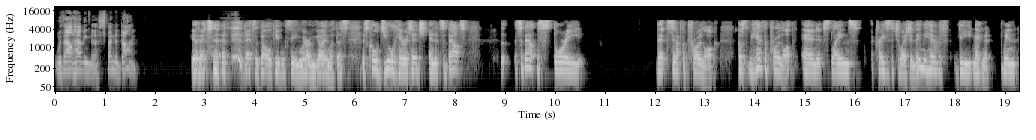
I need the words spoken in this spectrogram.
without having to spend a dime. Yeah, that's that's the goal. People seeing where I'm going with this. It's called Dual Heritage, and it's about the, it's about the story that set up the prologue. Because we have the prologue and explains a crazy situation. Then we have the magnet. When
